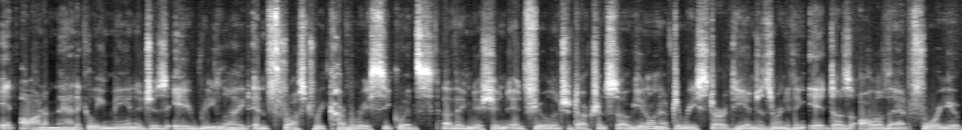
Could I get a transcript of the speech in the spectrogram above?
it automatically manages a relight and thrust recovery sequence of ignition and fuel introduction. So you don't have to restart the engines or anything. It does all of that for you.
